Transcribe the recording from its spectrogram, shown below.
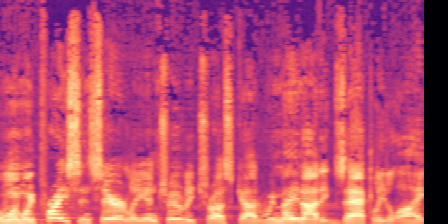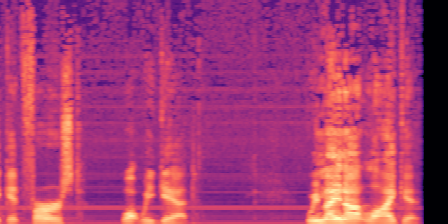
But when we pray sincerely and truly trust God, we may not exactly like at first what we get. We may not like it,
